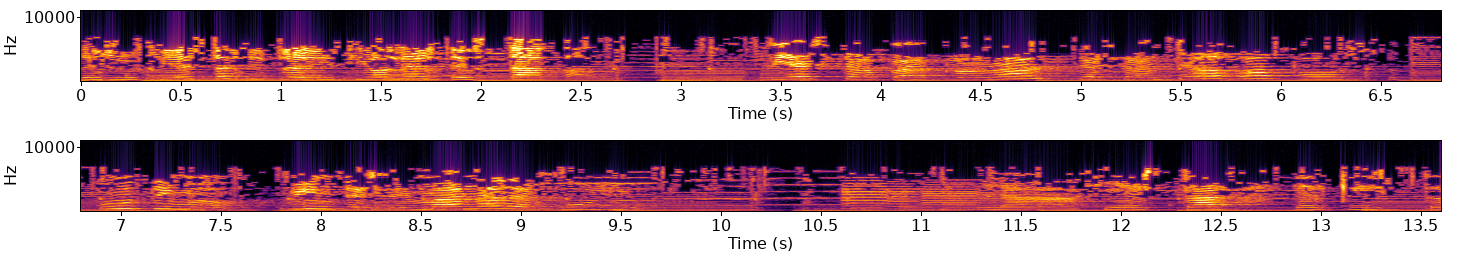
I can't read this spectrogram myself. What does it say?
De sus fiestas y tradiciones destacan fiesta patronal de Santiago Apóstol, último fin de semana de julio. La fiesta del Cristo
